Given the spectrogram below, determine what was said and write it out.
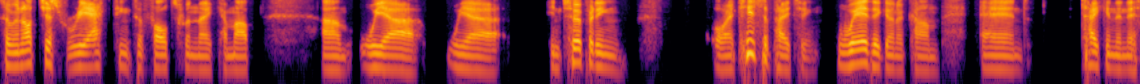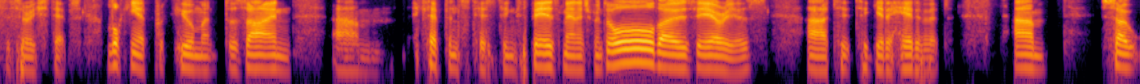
So we're not just reacting to faults when they come up. Um, we are we are interpreting or anticipating where they're going to come and taking the necessary steps, looking at procurement, design, um, acceptance testing, spares management, all those areas uh, to, to get ahead of it. Um, so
